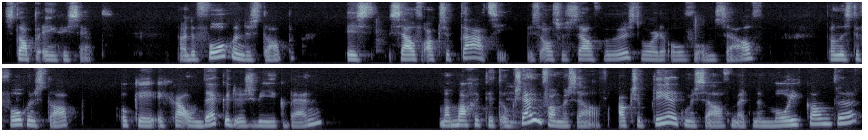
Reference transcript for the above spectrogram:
stappen ingezet. Nou, de volgende stap is zelfacceptatie. Dus als we zelfbewust worden over onszelf, dan is de volgende stap: oké, ik ga ontdekken dus wie ik ben. Maar mag ik dit ook zijn van mezelf? Accepteer ik mezelf met mijn mooie kanten,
